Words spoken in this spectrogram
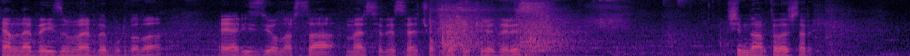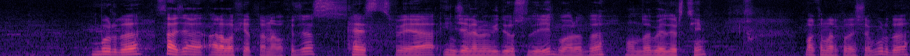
Kendileri de izin verdi. Burada da eğer izliyorlarsa Mercedes'e çok teşekkür ederiz. Şimdi arkadaşlar Burada sadece araba fiyatlarına bakacağız. Test veya inceleme videosu değil bu arada. Onu da belirteyim. Bakın arkadaşlar burada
